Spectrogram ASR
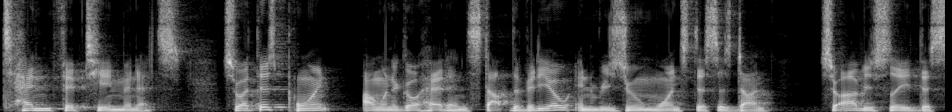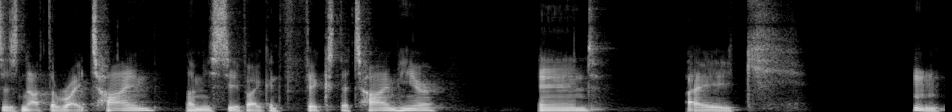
10, 15 minutes. So at this point, I'm going to go ahead and stop the video and resume once this is done. So obviously this is not the right time. Let me see if I can fix the time here. And I, hmm,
